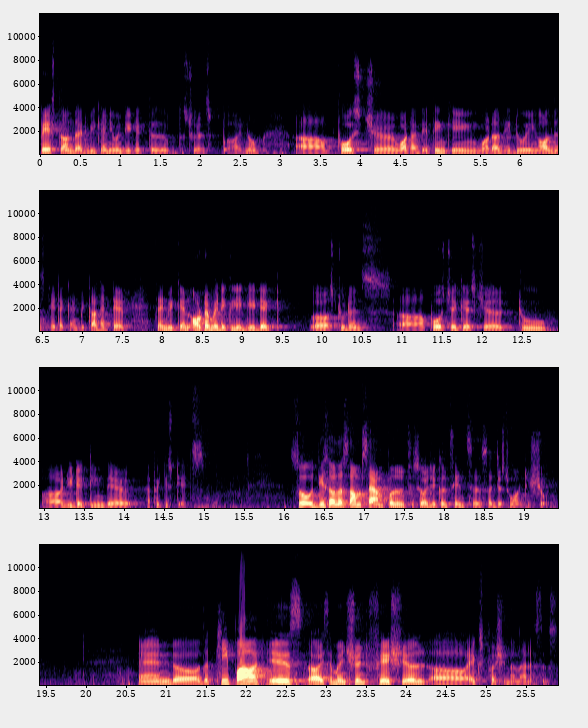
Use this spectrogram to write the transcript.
Based on that we can even detect the, the students uh, you know um, posture, what are they thinking, what are they doing all this data can be collected. Then we can automatically detect uh, students uh, posture gesture to uh, detecting their affective states. So, these are the some sample physiological sensors I just want to show. And uh, the key part is uh, as I mentioned facial uh, expression analysis.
